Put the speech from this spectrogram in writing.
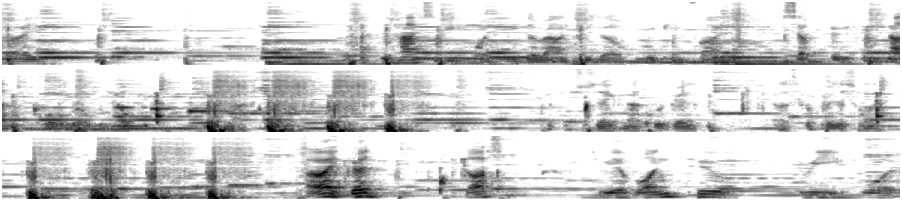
Alright. There has to be more things around here though we can find. Except it's not cold though. We hope it's not cold. Just we're good. Now let's go for this one. Alright, good. Awesome. So we have one, two, three, four,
